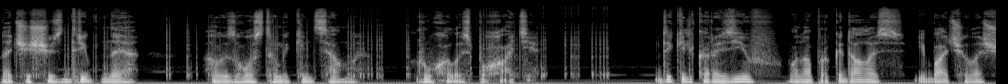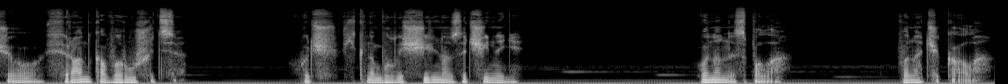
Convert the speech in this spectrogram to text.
наче щось дрібне, але з гострими кінцями, рухалось по хаті. Декілька разів вона прокидалась і бачила, що фіранка ворушиться, хоч вікна були щільно зачинені. Вона не спала, вона чекала,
